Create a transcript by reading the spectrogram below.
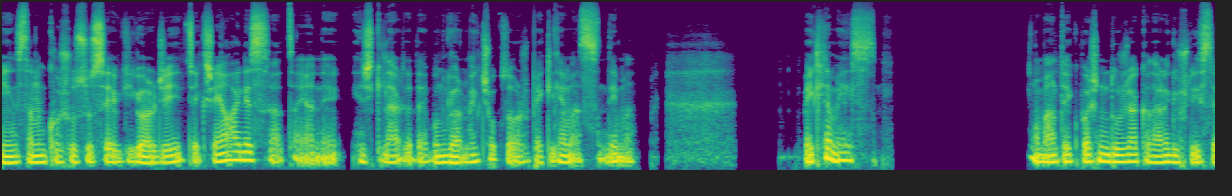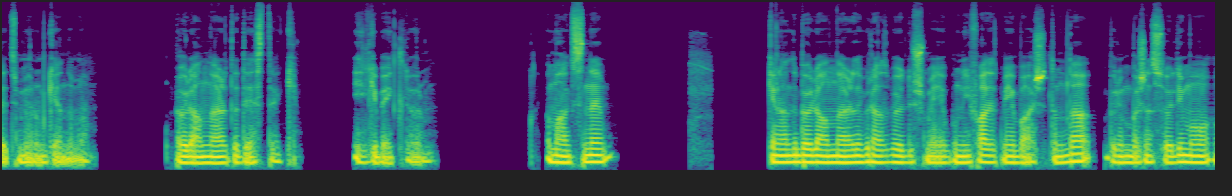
bir insanın koşulsuz sevgi göreceği tek şey ailesi zaten. Yani ilişkilerde de bunu görmek çok zor. Bekleyemezsin değil mi? Beklemeyiz. Ama ben tek başına duracak kadar da güçlü hissetmiyorum kendimi. Öyle anlarda destek, ilgi bekliyorum. Ama aksine genelde böyle anlarda biraz böyle düşmeye, bunu ifade etmeye başladığımda bölüm başına söyleyeyim o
